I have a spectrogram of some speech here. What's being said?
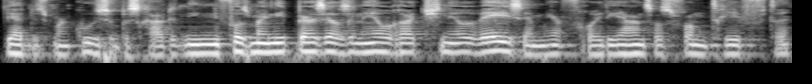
ja, dus Marcuse beschouwt het niet, volgens mij niet per se als een heel rationeel wezen. Meer Freudiaans als van driften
